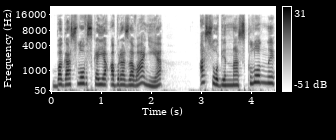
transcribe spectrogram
богословское образование, особенно склонны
